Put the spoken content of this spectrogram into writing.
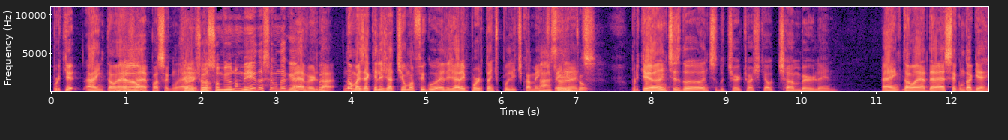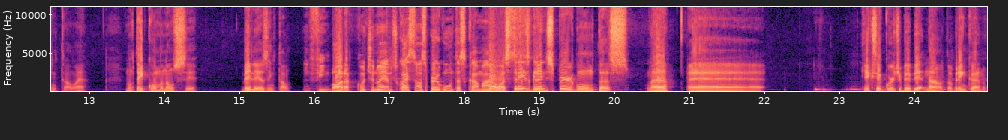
Porque. Ah, então é, Não, já é pós segunda. Churchill É, então- assumiu no meio da Segunda Guerra. é verdade. Não, mas é que ele já tinha uma figura. Ele já era importante politicamente, Ah, bem Churchill. antes. Porque antes do, antes do Churchill, acho que é o Chamberlain. É, então é, é Segunda Guerra, então, é. Não tem como não ser. Beleza, então. Enfim, Bora? continuemos. Quais são as perguntas, Camargo? Bom, as três grandes perguntas, né? É... O que, que você curte beber? Não, tô brincando.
